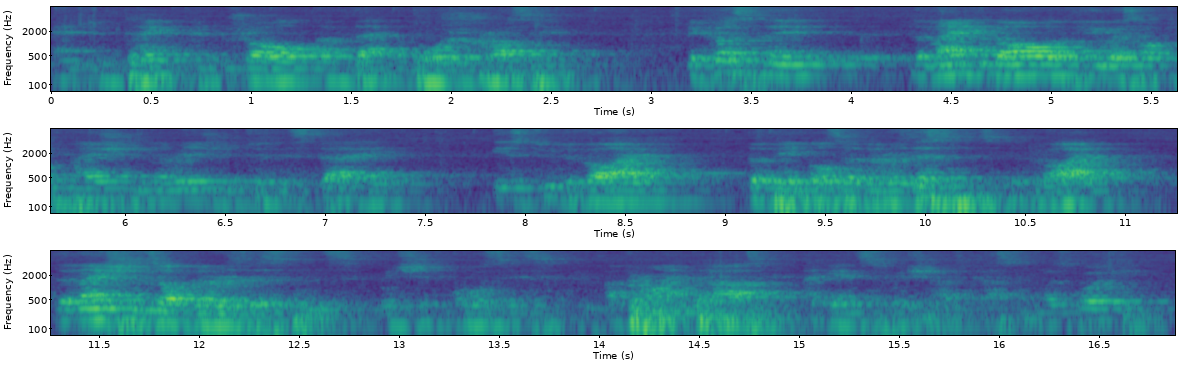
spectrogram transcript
and to take control of that border crossing. Because the, the main goal of US occupation in the region to this day is to divide the peoples of the resistance, to divide the nations of the resistance, which of course is a prime task against which our Qasem was working.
